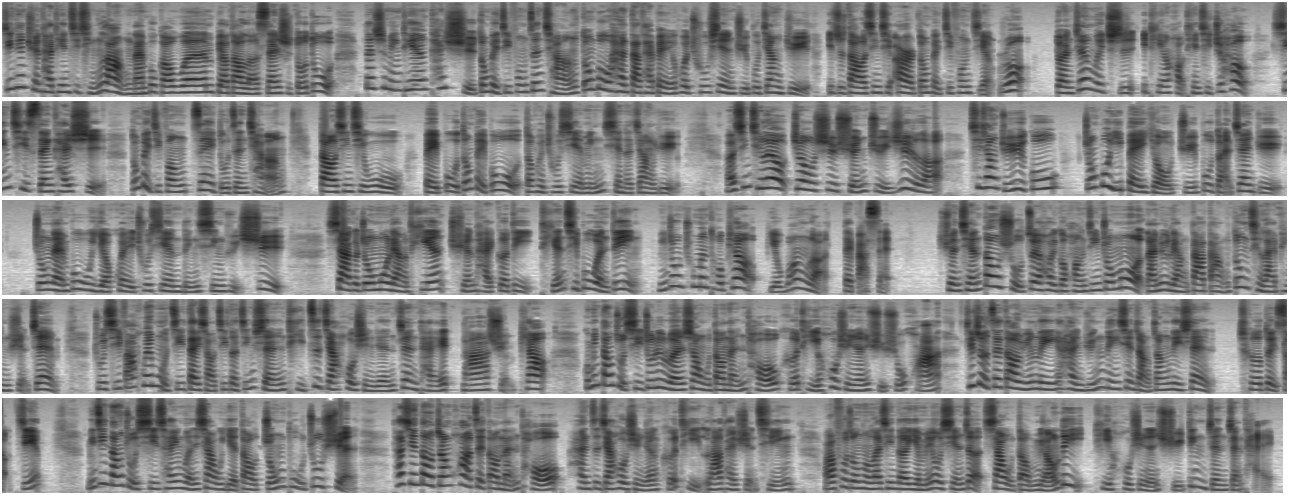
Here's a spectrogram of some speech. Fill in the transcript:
今天全台天气晴朗，南部高温飙到了三十多度，但是明天开始东北季风增强，东部和大台北会出现局部降雨，一直到星期二东北季风减弱，短暂维持一天好天气之后，星期三开始东北季风再度增强，到星期五北部、东北部都会出现明显的降雨，而星期六就是选举日了。气象局预估，中部以北有局部短暂雨，中南部也会出现零星雨势。下个周末两天，全台各地天气不稳定，民众出门投票别忘了带把伞。选前倒数最后一个黄金周末，蓝绿两大党动起来拼选战。主席发挥母鸡带小鸡的精神，替自家候选人站台拉选票。国民党主席朱立伦上午到南投合体候选人许淑华，接着再到云林和云林县长张丽善。车队扫街，民进党主席蔡英文下午也到中部助选，他先到彰化，再到南投，和自家候选人合体拉抬选情。而副总统赖清德也没有闲着，下午到苗栗替候选人徐定珍站台。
